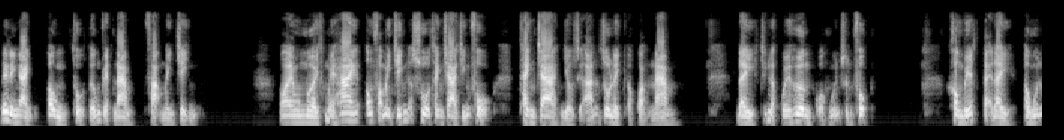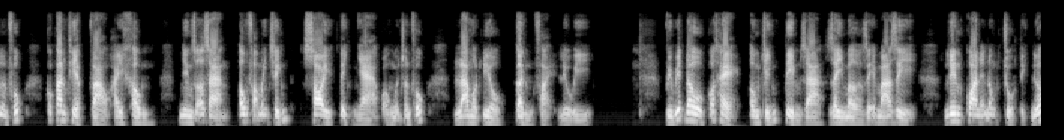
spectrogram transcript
Đây là hình ảnh ông Thủ tướng Việt Nam Phạm Minh Chính. Vào ngày 10 tháng 12, ông Phạm Minh Chính đã xua thanh tra chính phủ, thanh tra nhiều dự án du lịch ở Quảng Nam. Đây chính là quê hương của ông Nguyễn Xuân Phúc. Không biết tại đây ông Nguyễn Xuân Phúc có can thiệp vào hay không, nhưng rõ ràng ông Phạm Minh Chính soi tỉnh nhà của ông Nguyễn Xuân Phúc là một điều cần phải lưu ý. Vì biết đâu có thể ông chính tìm ra dây mờ dễ má gì liên quan đến ông chủ tịch nước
